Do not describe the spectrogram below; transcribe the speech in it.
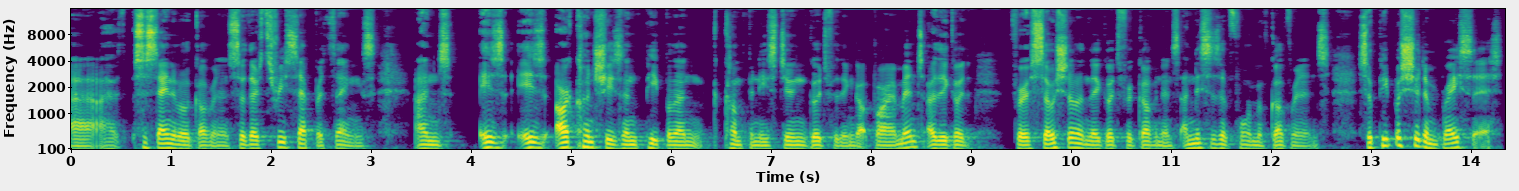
uh, sustainable governance. So there's three separate things. And is is our countries and people and companies doing good for the environment? Are they good for social and they're good for governance? And this is a form of governance. So people should embrace it.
